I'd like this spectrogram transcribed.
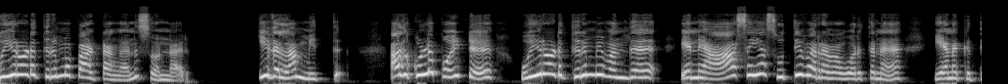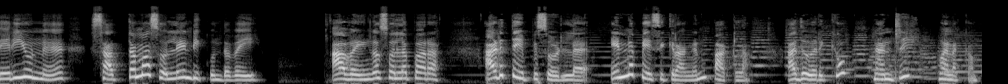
உயிரோட திரும்ப பாட்டாங்கன்னு சொன்னார். இதெல்லாம் மித்து. அதுக்குள்ள போயிட்டு உயிரோட திரும்பி வந்த என்னை ஆசையா சுத்தி வர்றவன் ஒருத்தனை எனக்கு தெரியும்னு சத்தமா சொல்லேண்டி குந்தவை. அவ எங்க சொல்ல போறா? அடுத்த எபிசோட்ல என்ன பேசிக்கிறாங்கன்னு பார்க்கலாம். அது வரைக்கும் நன்றி வணக்கம்.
